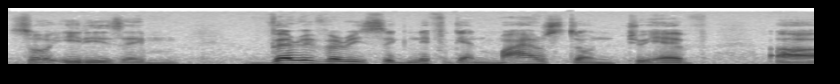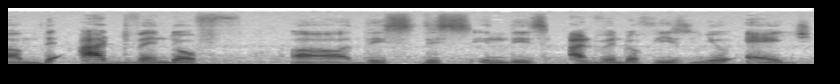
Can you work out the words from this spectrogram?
So it is a very, very significant milestone to have um, the advent of uh, this, this in this advent of his new age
